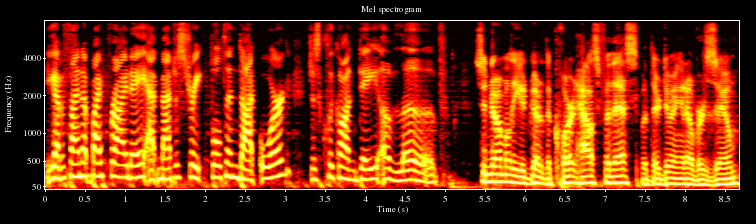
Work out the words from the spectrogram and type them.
you got to sign up by Friday at magistratefulton.org. Just click on Day of Love. So normally you'd go to the courthouse for this, but they're doing it over Zoom.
